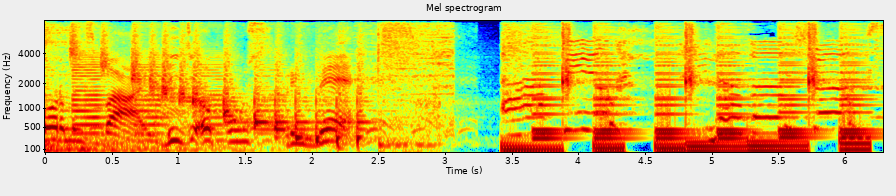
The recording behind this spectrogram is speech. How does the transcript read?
performance by DJ Opus Remix. I feel love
